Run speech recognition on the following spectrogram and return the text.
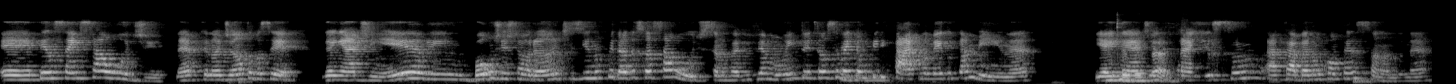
é, pensar em saúde, né? Porque não adianta você ganhar dinheiro em bons restaurantes e não cuidar da sua saúde. Você não vai viver muito, então você vai ter um piripaque no meio do caminho, né? E aí É ganhar verdade. dinheiro para isso acaba não compensando, né?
